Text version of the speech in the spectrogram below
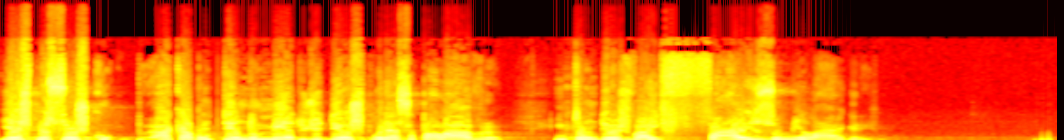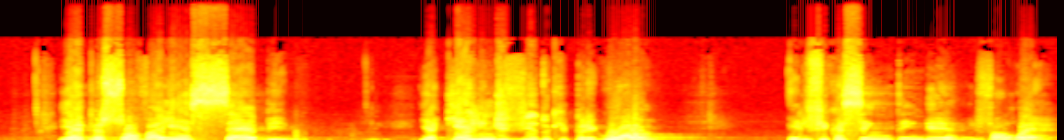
E as pessoas acabam tendo medo de Deus por essa palavra. Então Deus vai e faz um milagre. E a pessoa vai e recebe. E aquele indivíduo que pregou, ele fica sem entender. Ele fala, ué,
